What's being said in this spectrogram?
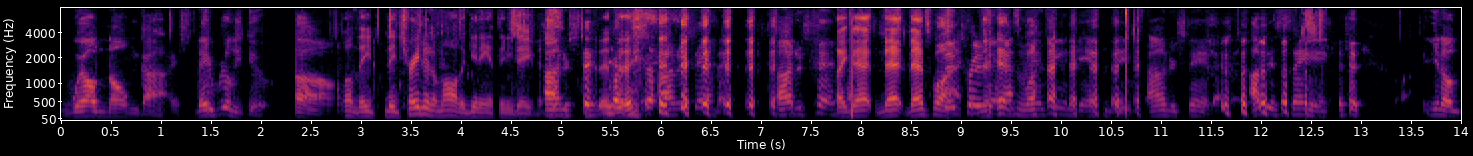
well-known guys. They really do. Um, Well, they they traded them all to get Anthony Davis. I understand. I understand that. I understand. like that that that's They why. traded That's why. the team to get Anthony Davis. I understand that. I'm just saying, you know,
